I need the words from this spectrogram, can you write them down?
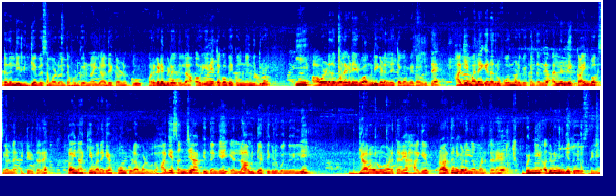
ಮಠದಲ್ಲಿ ವಿದ್ಯಾಭ್ಯಾಸ ಮಾಡುವಂಥ ಹುಡುಗರನ್ನ ಯಾವುದೇ ಕಾರಣಕ್ಕೂ ಹೊರಗಡೆ ಬಿಡೋದಿಲ್ಲ. ಅವ್ರು ಏನೇ ತಗೋಬೇಕು ಅನ್ನಂಗಿದ್ರು ಈ ಆವರಣದ ಒಳಗಡೆ ಇರುವ ಅಂಗಡಿಗಳಲ್ಲೇ ತಗೊಬೇಕಾಗುತ್ತೆ. ಹಾಗೆ ಮನೆಗೆ ಏನಾದರೂ ಫೋನ್ ಮಾಡಬೇಕಂತಂದರೆ ಅಲ್ಲಲ್ಲಿ ಕಾಯಿನ್ ಬಾಕ್ಸ್ಗಳನ್ನ ಇಟ್ಟಿರ್ತಾರೆ. ಕಾಯಿನ್ ಹಾಕಿ ಮನೆಗೆ ಫೋನ್ ಕೂಡ ಮಾಡ್ಬೋದು. ಹಾಗೆ ಸಂಜೆ ಆಗ್ತಿದ್ದಂಗೆ ಎಲ್ಲ ವಿದ್ಯಾರ್ಥಿಗಳು ಬಂದು ಇಲ್ಲಿ ಧ್ಯಾನವನ್ನು ಮಾಡ್ತಾರೆ. ಹಾಗೆ ಪ್ರಾರ್ಥನೆಗಳನ್ನು ಮಾಡ್ತಾರೆ. ಬನ್ನಿ, ಅದನ್ನು ನಿಮಗೆ ತೋರಿಸ್ತೀನಿ.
